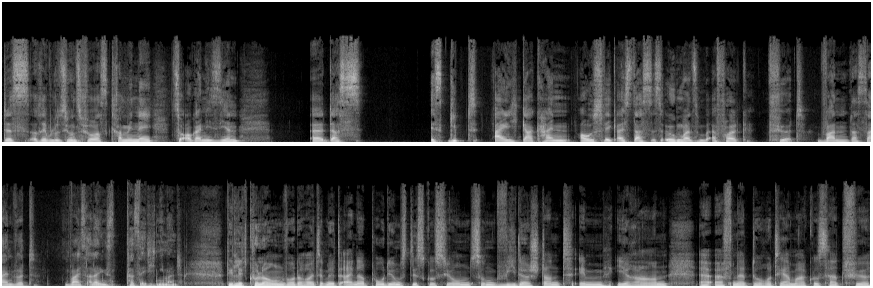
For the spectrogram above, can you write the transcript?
des Revolutionsführers Khamenei zu organisieren, äh, dass es gibt eigentlich gar keinen Ausweg, als dass es irgendwann zum Erfolg führt. Wann das sein wird, weiß allerdings tatsächlich niemand. Die Lit Cologne wurde heute mit einer Podiumsdiskussion zum Widerstand im Iran eröffnet. Dorothea Markus hat für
